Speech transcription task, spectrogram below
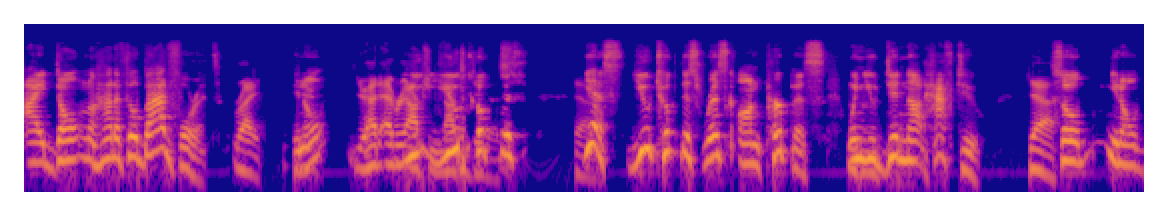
I, I don't know how to feel bad for it. Right. You know, You had every option. you to took this. this. Yeah. Yes, you took this risk on purpose when you did not have to. Yeah. So, you know,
